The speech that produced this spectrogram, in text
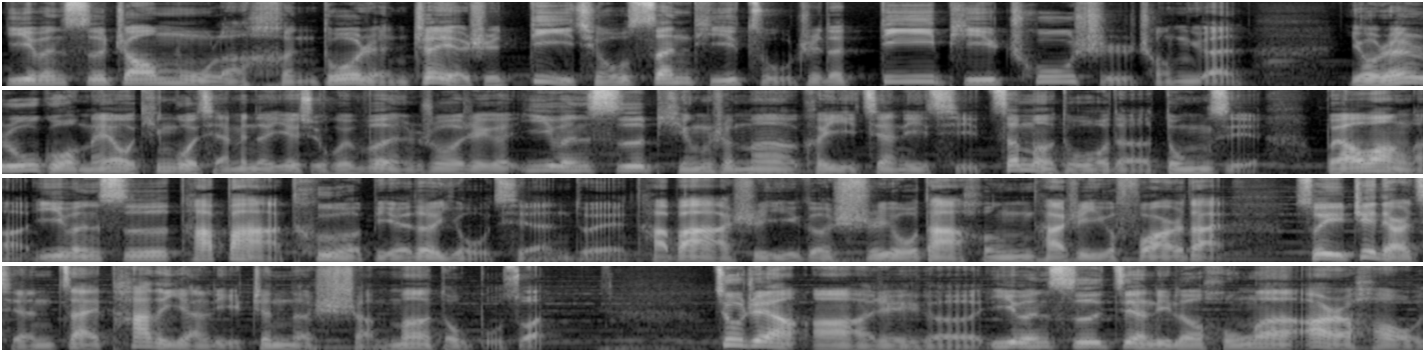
伊文斯招募了很多人，这也是地球三体组织的第一批初始成员。有人如果没有听过前面的，也许会问说：这个伊文斯凭什么可以建立起这么多的东西？不要忘了，伊文斯他爸特别的有钱，对他爸是一个石油大亨，他是一个富二代，所以这点钱在他的眼里真的什么都不算。就这样啊，这个伊文斯建立了红岸二号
